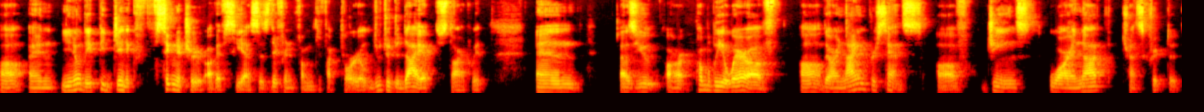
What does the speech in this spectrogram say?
Uh, and you know, the epigenetic signature of FCS is different from the factorial due to the diet to start with. And as you are probably aware of, uh, there are 9% of genes who are not transcripted,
